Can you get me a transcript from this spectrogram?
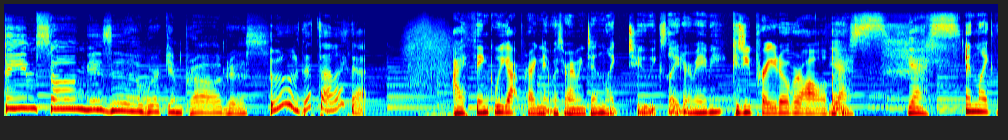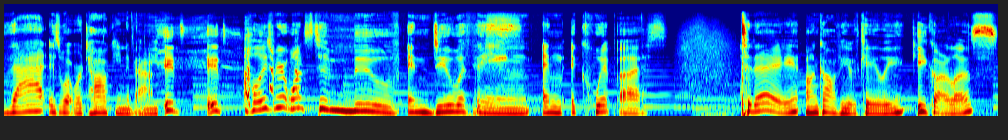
Theme song is a work in progress. Ooh, that's I like that. I think we got pregnant with Remington like two weeks later, maybe, because you prayed over all of us. Yes. Yes. And like that is what we're talking about. It's it's Holy Spirit wants to move and do a thing and equip us. Today on Coffee with Kaylee y Carlos.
